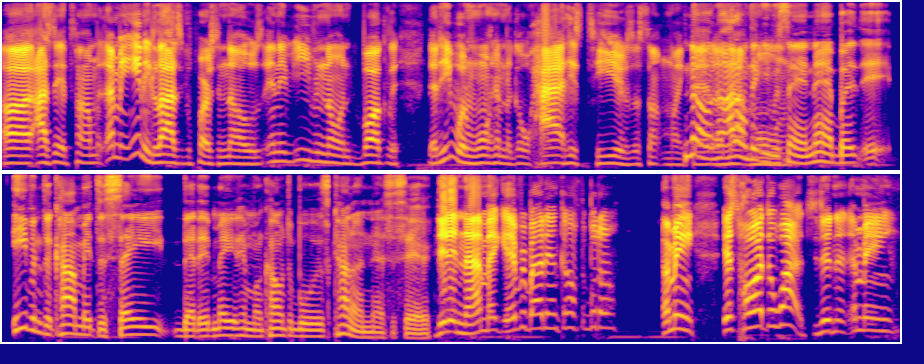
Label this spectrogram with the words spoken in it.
uh, Isaiah Thomas. I mean, any logical person knows, and if even knowing Barkley, that he wouldn't want him to go hide his tears or something like no, that. No, no, I don't think he was saying that, but it, even to comment to say that it made him uncomfortable is kind of unnecessary. Did it not make everybody uncomfortable though? I mean, it's hard to watch, didn't it? I mean,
